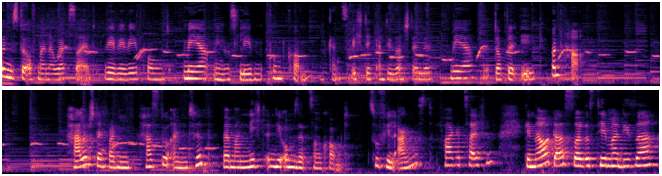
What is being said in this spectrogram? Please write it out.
findest du auf meiner Website www.mehr-leben.com. Ganz wichtig an dieser Stelle, mehr mit Doppel-E und H. Hallo Stefanie, hast du einen Tipp, wenn man nicht in die Umsetzung kommt? Zu viel Angst? Fragezeichen. Genau das soll das Thema dieser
